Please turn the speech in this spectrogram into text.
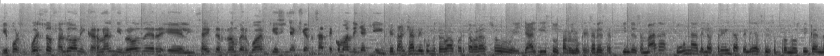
Y por supuesto, saludo a mi carnal, mi brother, el insider number one, que es Iñaki Arzate. ¿Cómo anda Iñaki? ¿Qué tal, Charlie? ¿Cómo te va? Fuerte abrazo. Ya listos para lo que será este fin de semana. Una de las 30 peleas que se pronostican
